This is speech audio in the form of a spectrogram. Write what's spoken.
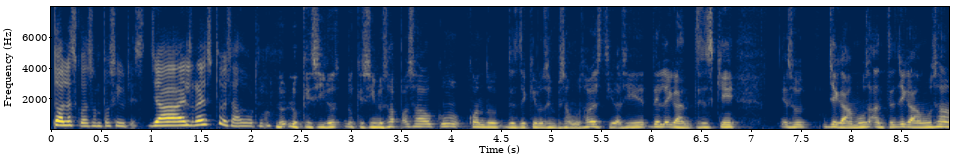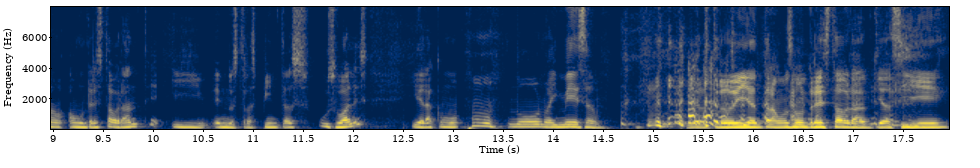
todas las cosas son posibles. Ya el resto es adorno. Lo, lo que sí nos, lo que sí nos ha pasado como cuando, desde que nos empezamos a vestir así de, de elegantes es que eso llegábamos, antes llegábamos a, a un restaurante y en nuestras pintas usuales y era como, "Hmm, no, no hay mesa. Y el otro día entramos a un restaurante así.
